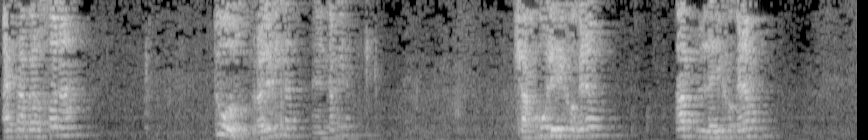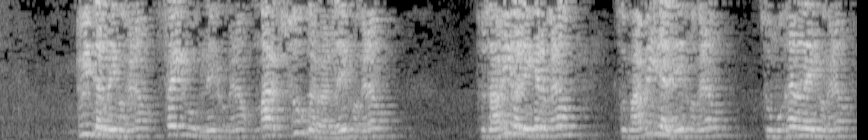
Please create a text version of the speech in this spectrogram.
A esta persona tuvo sus problemitas en el camino. Yahoo le dijo que no. Apple le dijo que no. Twitter le dijo que no. Facebook le dijo que no. Mark Zuckerberg le dijo que no. Sus amigos le dijeron que no. Su familia le dijo que no. Su mujer le dijo que no.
